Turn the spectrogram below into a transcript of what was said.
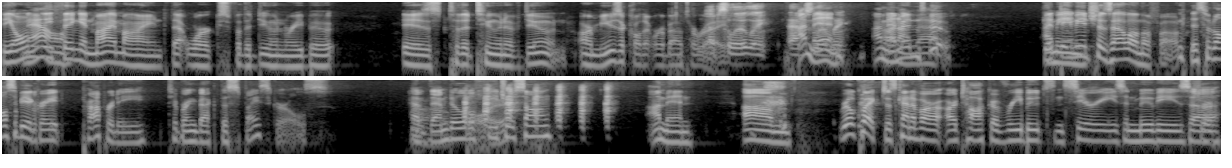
The only Now- thing in my mind that works for the Dune reboot is to the tune of Dune, our musical that we're about to write. Absolutely, I'm in. I'm in. I'm on in that. too. I Get mean- Damien Chazelle on the phone. This would also be a great property to bring back the Spice Girls. Have them do a little boy. feature song. I'm in. Um, real quick, just kind of our, our talk of reboots and series and movies. Uh, Sure.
